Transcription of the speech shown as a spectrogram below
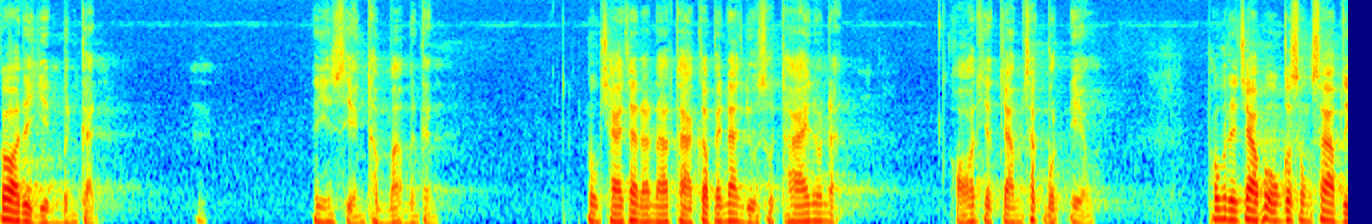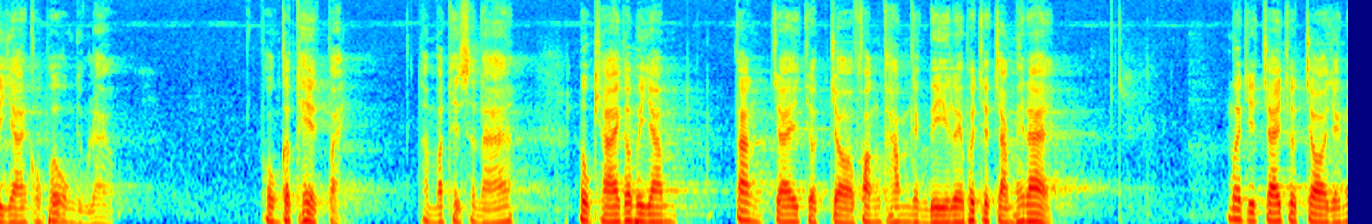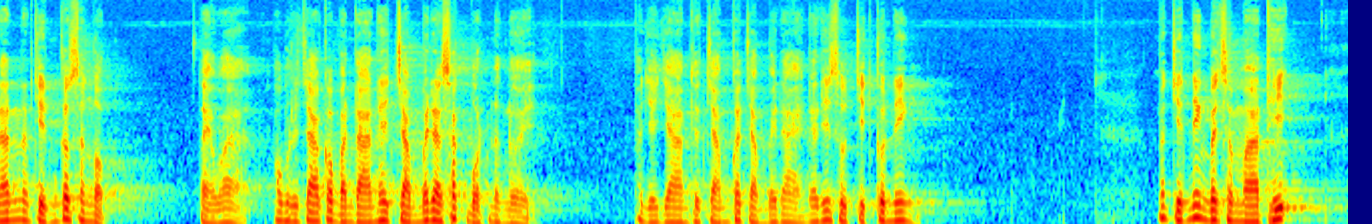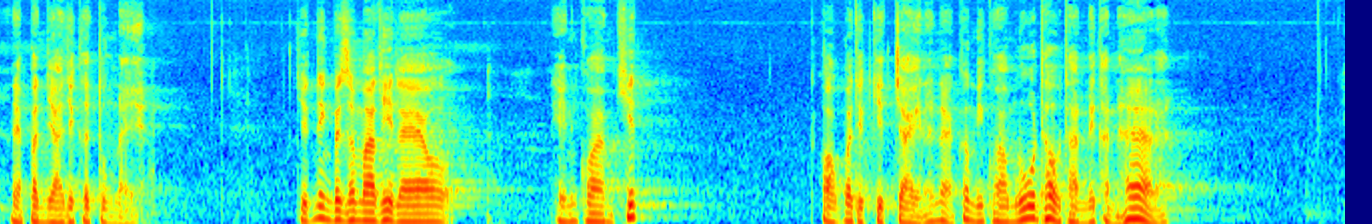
ก็ได้ยินเหมือนกัน ได้ยินเสียงธรรมะเหมือนกัน ลูกชายท่านอนาถาก็ไปนั่งอยู่สุดท้ายนั่นน่ะขอจะจำสักบทเดียว พระพุทธเจ้าพระองค์ก็ทรงทราบด้วยญาณของพระองค์อยู่แล้ว พระองค์ก็เทศไป ธรรมเทศนา ลูกชายก็พยายามตั้งใจจดจ่อฟังธรรมอย่างดีเลยเพื่อจะจำให้ได้ มื่อจิตใจจดจ่ออย่างนั้นจิตมันก็สงบ แต่ว่าพระพุทธเจ้าก็บันดาลให้จำไม่ได้สักบทหนึ่งเลย พยายามจะจำก็จำไม่ได้ ในที่สุดจิตก็นิ่ง เมื่อจิตนิ่งเป็นสมาธิเนี่ยปัญญาจะเกิดตรงไหน จิตนิ่งเป็นสมาธิแล้ว เห็นความคิด ออกมาจากจิตใจนั้นนะก็มีความรู้เท่าทันในขันห้านะ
